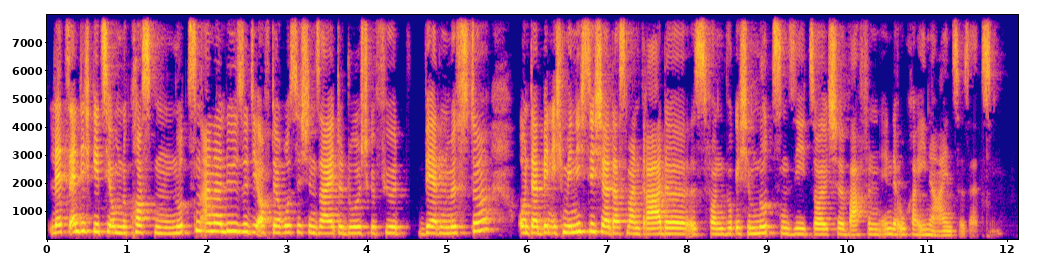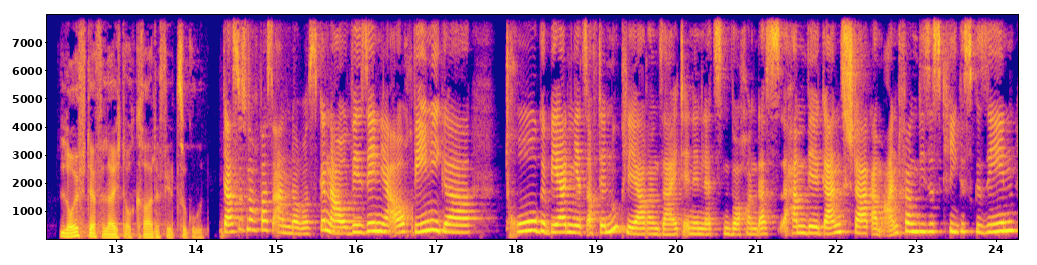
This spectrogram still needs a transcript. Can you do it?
Letztendlich geht es hier um eine Kosten-Nutzen-Analyse, die auf der russischen Seite durchgeführt werden müsste. Und da bin ich mir nicht sicher, dass man gerade es von wirklichem Nutzen sieht, solche Waffen in der Ukraine einzusetzen. Läuft der vielleicht auch gerade viel zu gut? Das ist noch was anderes. Genau. Wir sehen ja auch weniger Drohgebärden jetzt auf der nuklearen Seite in den letzten Wochen. Das haben wir ganz stark am Anfang dieses Krieges gesehen.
